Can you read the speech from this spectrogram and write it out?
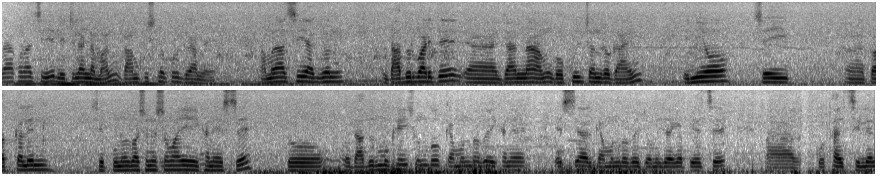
আমরা এখন আছি লিটল আন্ডামান রামকৃষ্ণপুর গ্রামে। আমরা আছি একজন দাদুর বাড়িতে যার নাম গোকুলচন্দ্র গায়েন। ইনিও সেই তৎকালীন সে পুনর্বাসনের সময় এখানে এসছে। তো ও দাদুর মুখেই শুনব কেমনভাবে এখানে এসছে আর কেমনভাবে জমি জায়গা পেয়েছে আর কোথায় ছিলেন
